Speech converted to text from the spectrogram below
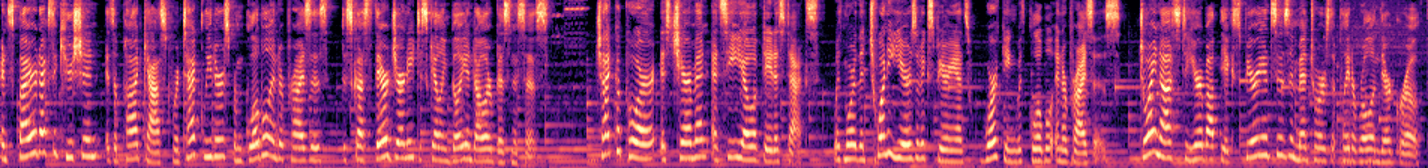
Inspired Execution is a podcast where tech leaders from global enterprises discuss their journey to scaling billion dollar businesses. Chet Kapoor is chairman and CEO of DataStax, with more than 20 years of experience working with global enterprises. Join us to hear about the experiences and mentors that played a role in their growth.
